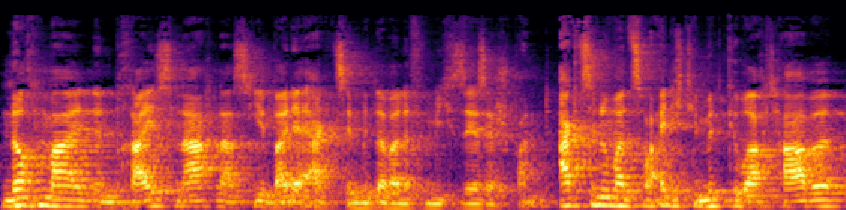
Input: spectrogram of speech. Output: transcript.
nochmal einen Preisnachlass hier bei der Aktie mittlerweile für mich sehr, sehr spannend. Aktie Nummer 2, die ich dir mitgebracht habe,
